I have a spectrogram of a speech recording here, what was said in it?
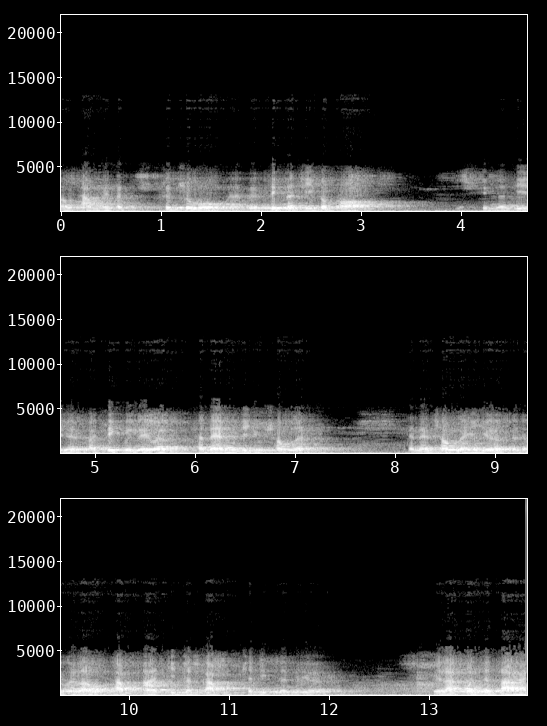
ลองทำไปสักครึ่งชั่วโมงนะหรือสิบนาทีก็พอ สิบนาทีเนี่ยคอยติ๊กไปเรื่อยว่าคะแนนมันจะอยู่ช่องไหนคะแนนช่องไหนเยอะแสดงว่าเราทำอาจินกรรมชนิดนั้นเยอะ เวลาคนจะตาย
